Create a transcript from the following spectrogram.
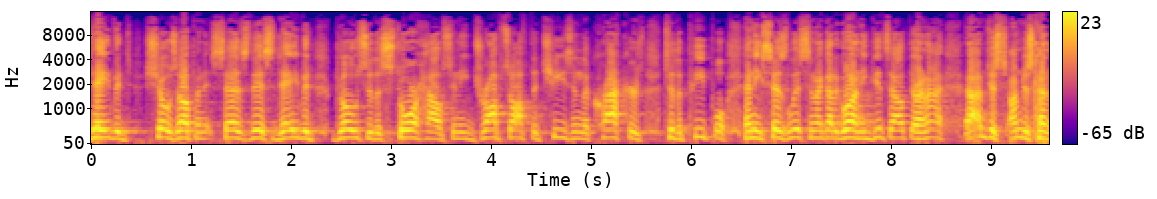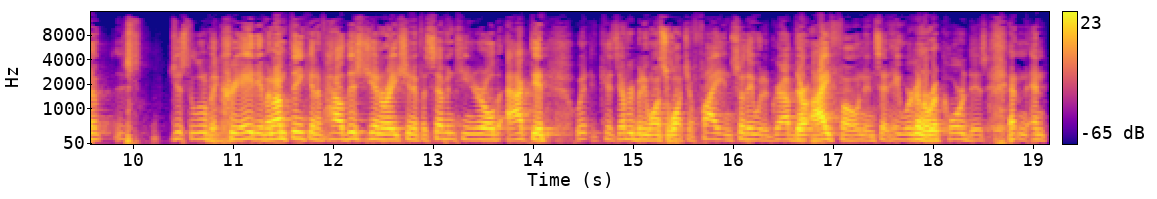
David shows up and it says this David goes to the storehouse and he drops off the cheese and the crackers to the people and he says, Listen, I got to go out. And he gets out there and I, I'm just, I'm just kind of just a little bit creative. And I'm thinking of how this generation, if a 17 year old acted, because everybody wants to watch a fight, and so they would have grabbed their iPhone and said, hey, we're going to record this, and, and,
